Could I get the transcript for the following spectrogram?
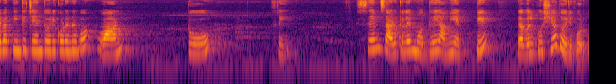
এবার তিনটি চেন তৈরি করে নেব। ওয়ান টু থ্রি সেম সার্কেলের মধ্যেই আমি একটি ডাবল কুশিয়া তৈরি করব।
